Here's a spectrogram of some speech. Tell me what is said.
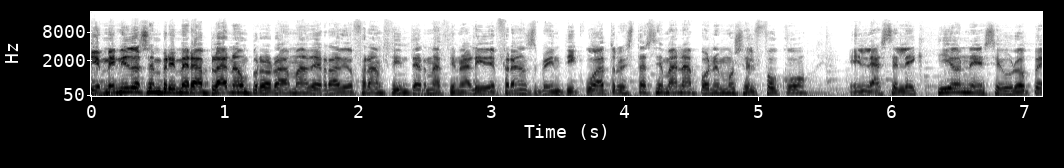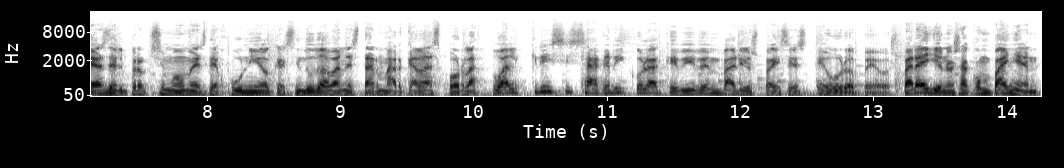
Bienvenidos en Primera Plana, un programa de Radio Francia Internacional y de France 24. Esta semana ponemos el foco en las elecciones europeas del próximo mes de junio, que sin duda van a estar marcadas por la actual crisis agrícola que viven varios países europeos. Para ello nos acompañan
